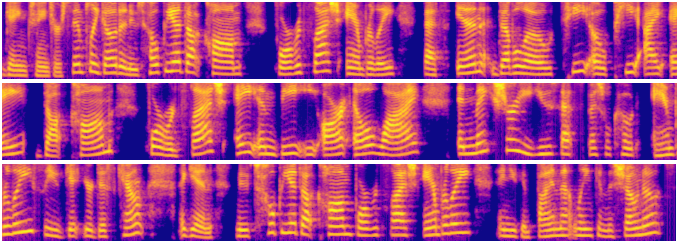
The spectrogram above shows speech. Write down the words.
game changer. Simply go to nootopia.com forward slash Amberly. That's N O O T O P I A dot com forward slash A M B E R L Y. And make sure you use that special code Amberly so you get your discount. Again, nootopia.com forward slash Amberly. And you can find that link in the show notes.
